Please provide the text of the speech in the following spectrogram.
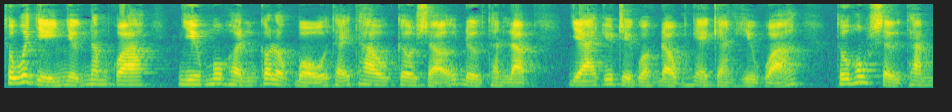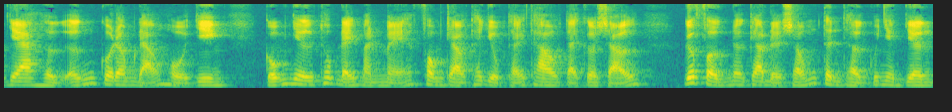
Thưa quý vị, những năm qua, nhiều mô hình câu lạc bộ thể thao cơ sở được thành lập và duy trì hoạt động ngày càng hiệu quả, thu hút sự tham gia hưởng ứng của đông đảo hội viên cũng như thúc đẩy mạnh mẽ phong trào thể dục thể thao tại cơ sở, góp phần nâng cao đời sống tinh thần của nhân dân,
